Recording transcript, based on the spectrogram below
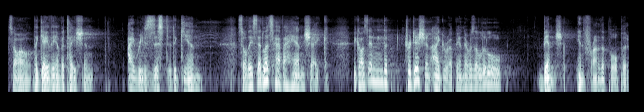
So they gave the invitation. I resisted again. So they said, let's have a handshake. Because in the tradition I grew up in, there was a little bench in front of the pulpit.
